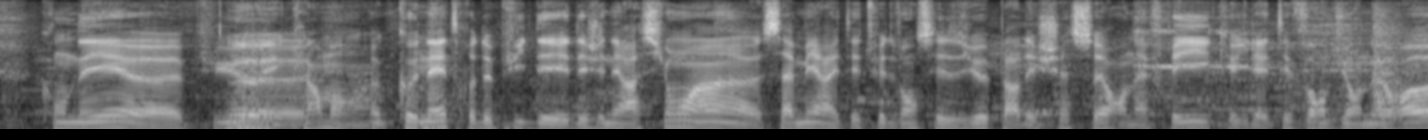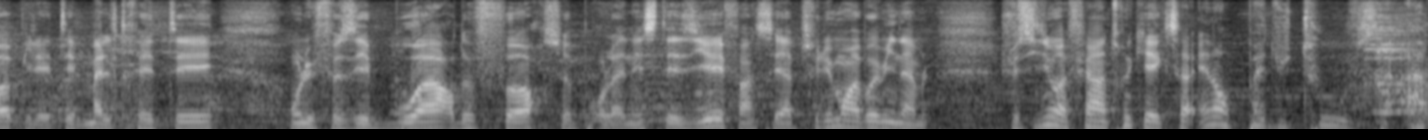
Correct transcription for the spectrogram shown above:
qu'on ait euh, pu hein. connaître depuis des, des générations. hein. Sa mère a été tuée devant ses yeux par des chasseurs en Afrique. Il a été vendu en Europe. Il a été maltraité. On lui faisait boire de force pour l'anesthésier. Enfin, c'est absolument abominable. Je me suis dit, on va faire un truc avec ça. Et non, pas du tout. C'est à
